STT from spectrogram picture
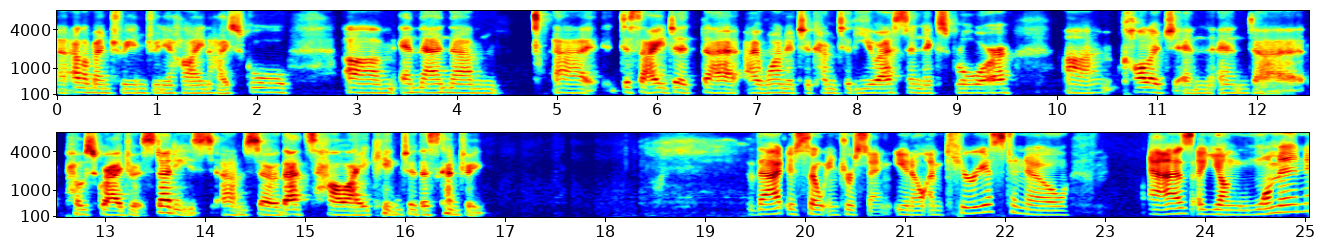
elementary and junior high and high school. and then uh, decided that I wanted to come to the US and explore um, college and, and uh, postgraduate studies. Um, so that's how I came to this country. That is so interesting. You know, I'm curious to know as a young woman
